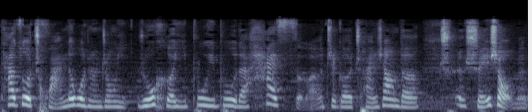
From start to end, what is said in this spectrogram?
他坐船的过程中，如何一步一步的害死了这个船上的水手们，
